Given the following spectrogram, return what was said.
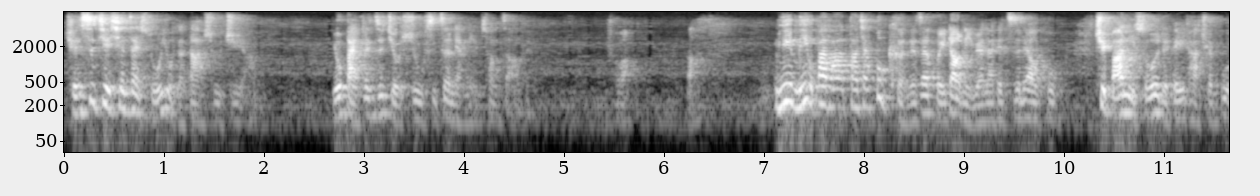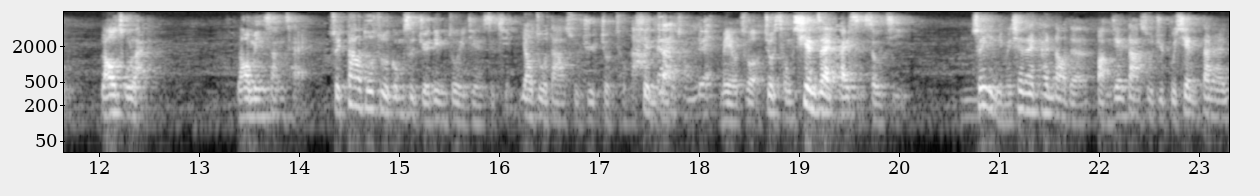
全世界现在所有的大数据啊，有百分之九十五是这两年创造的。好吧啊，你也没有办法，大家不可能再回到你原来的资料库，去把你所有的 data 全部捞出来，劳民伤财。所以大多数的公司决定做一件事情，要做大数据，就从现在，没有错，就从现在开始收集。所以你们现在看到的坊间大数据不限，当然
